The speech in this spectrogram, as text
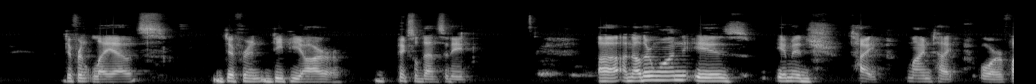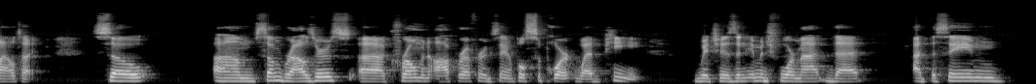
different layouts, different DPR or pixel density. Uh, another one is image type, MIME type, or file type. So um, some browsers, uh, Chrome and Opera, for example, support WebP, which is an image format that at the same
